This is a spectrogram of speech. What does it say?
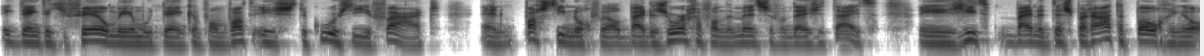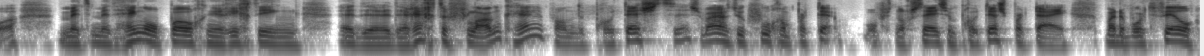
Ik denk dat je veel meer moet denken van wat is de koers die je vaart en past die nog wel bij de zorgen van de mensen van deze tijd? En je ziet bijna desperate pogingen eh, met, met hengelpogingen richting eh, de, de rechterflank hè, van de protest. Ze waren natuurlijk vroeger een partij, of nog steeds een protestpartij, maar er wordt veel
